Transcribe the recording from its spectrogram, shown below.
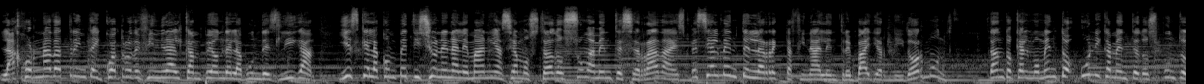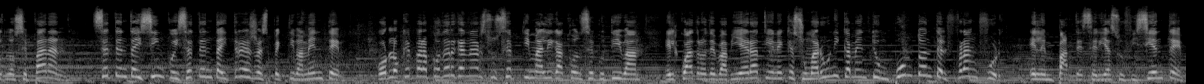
La jornada 34 definirá al campeón de la Bundesliga y es que la competición en Alemania se ha mostrado sumamente cerrada, especialmente en la recta final entre Bayern y Dortmund tanto que al momento únicamente dos puntos los separan, 75 y 73 respectivamente, por lo que para poder ganar su séptima liga consecutiva, el cuadro de Baviera tiene que sumar únicamente un punto ante el Frankfurt, el empate sería suficiente.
